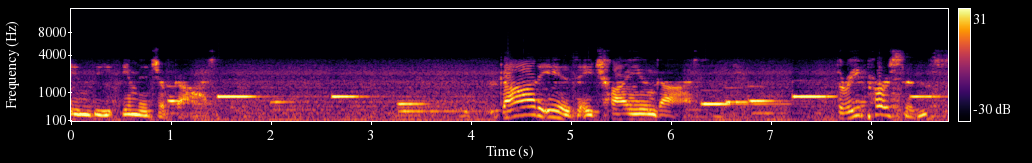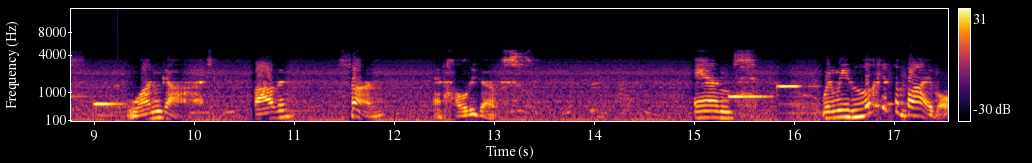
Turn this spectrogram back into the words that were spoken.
in the image of God. God is a triune God. Three persons, one God. Father, Son, and Holy Ghost. And when we look at the Bible,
